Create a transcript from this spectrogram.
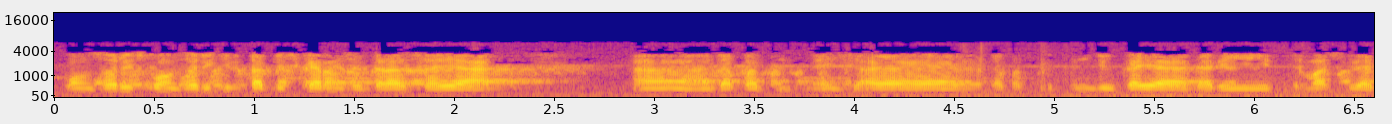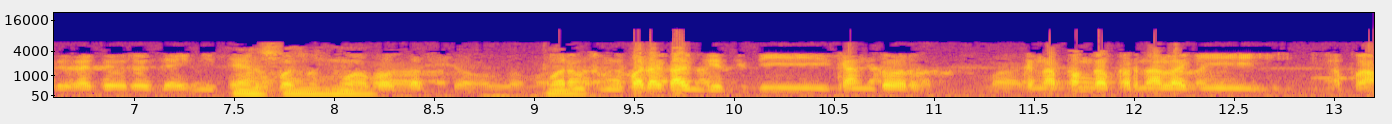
sponsori-sponsori kita, tapi sekarang setelah saya uh, dapat eh, saya dapat petunjuk kayak dari termasuk dari radio radio ini saya lupa semua Pak Orang semua pada kaget di kantor. Kenapa nggak pernah lagi apa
